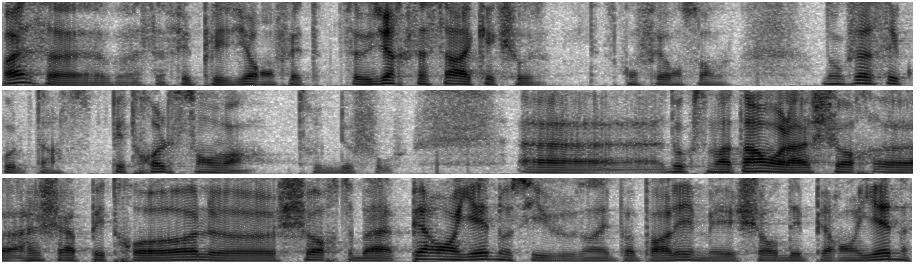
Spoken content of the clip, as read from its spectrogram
ouais, ça, bah, ça fait plaisir en fait. Ça veut dire que ça sert à quelque chose, ce qu'on fait ensemble. Donc ça c'est cool, pétrole 120, truc de fou. Euh, donc ce matin, voilà, short euh, achat pétrole, euh, short bah, paire en yen aussi, je vous en ai pas parlé, mais short des paires en yen.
